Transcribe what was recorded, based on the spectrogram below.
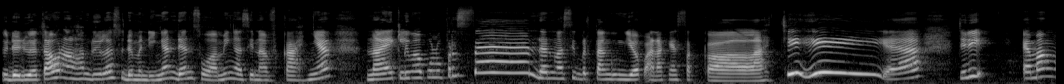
Udah dua tahun alhamdulillah sudah mendingan dan suami ngasih nafkahnya naik 50% dan masih bertanggung jawab anaknya sekolah. Cihi ya. Jadi emang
